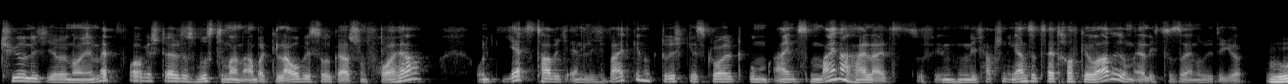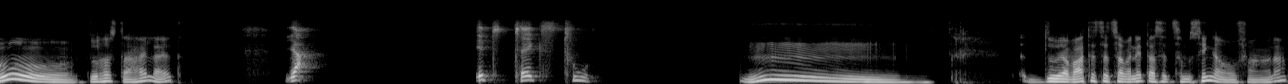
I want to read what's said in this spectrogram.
natürlich ihre neue Map vorgestellt. Das wusste man aber, glaube ich, sogar schon vorher. Und jetzt habe ich endlich weit genug durchgescrollt, um eins meiner Highlights zu finden. Ich habe schon die ganze Zeit darauf gewartet, um ehrlich zu sein, Rüdiger. Oh, du hast da Highlight? Ja. It Takes Two. Mm. Du erwartest jetzt aber nicht, dass sie zum Singer auffangen, oder?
